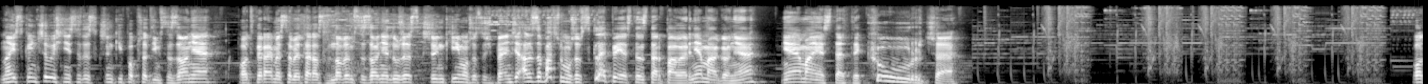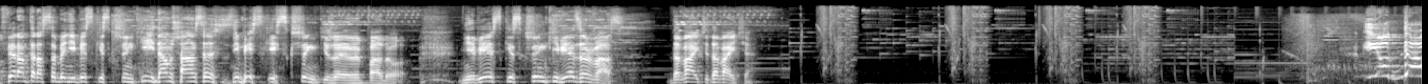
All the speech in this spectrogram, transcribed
No i skończyły się niestety skrzynki w poprzednim sezonie. Otwierajmy sobie teraz w nowym sezonie duże skrzynki, może coś będzie, ale zobaczmy, może w sklepie jest ten Star Power. Nie ma go, nie? Nie ma niestety, kurczę. Otwieram teraz sobie niebieskie skrzynki i dam szansę z niebieskiej skrzynki, żeby wypadło. Niebieskie skrzynki wiedzą was. Dawajcie, dawajcie. I oddała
